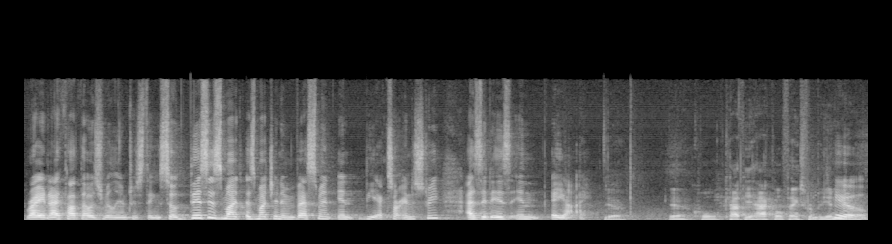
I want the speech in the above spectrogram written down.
Right. And I thought that was really interesting. So this is much as much an investment in the XR industry as it is in AI. Yeah. Yeah. Cool. Cathy Hackl, thanks for Thank being you. here.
